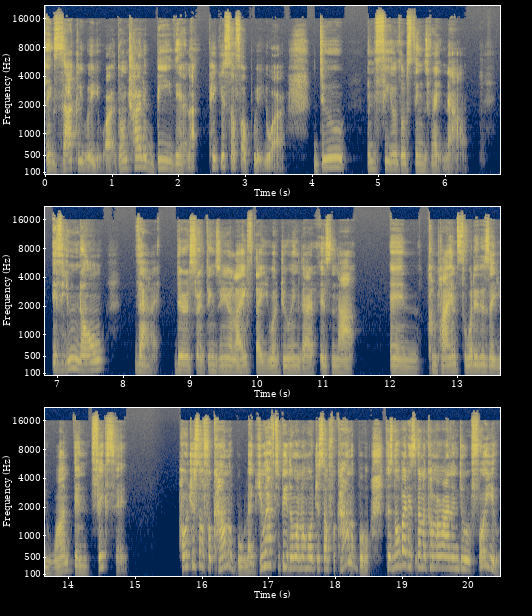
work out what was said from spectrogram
Exactly where you are. Don't try to be there. Not pick yourself up where you are. Do and feel those things right now. If you know that there are certain things in your life that you are doing that is not in compliance to what it is that you want, then fix it. Hold yourself accountable. Like you have to be the one to hold yourself accountable because nobody's going to come around and do it for you.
